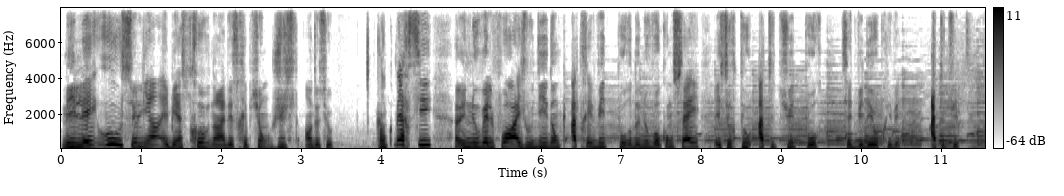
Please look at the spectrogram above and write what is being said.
mais il est où ce lien? Eh bien, se trouve dans la description juste en dessous. Donc merci euh, une nouvelle fois et je vous dis donc à très vite pour de nouveaux conseils et surtout à tout de suite pour cette vidéo privée. À tout de suite.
